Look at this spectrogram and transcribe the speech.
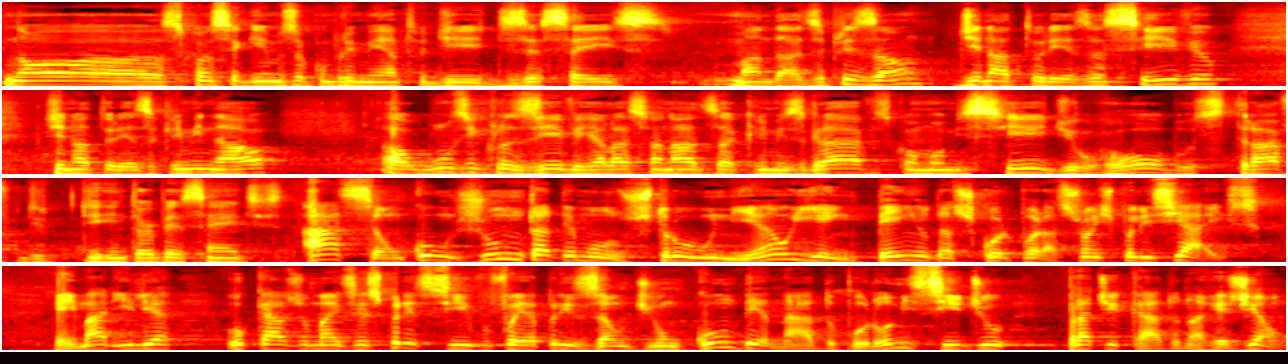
nós conseguimos o cumprimento de 16 mandados de prisão de natureza civil, de natureza criminal alguns inclusive relacionados a crimes graves como homicídio, roubos, tráfico de, entorpecentes. A ação conjunta demonstrou união e empenho das corporações policiais. Em Marília, o caso mais expressivo foi a prisão de um condenado por homicídio praticado na região.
